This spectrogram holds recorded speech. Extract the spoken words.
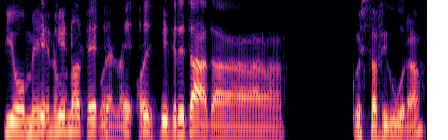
più o meno che, che non, è, è, è, è, decretata questa figura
